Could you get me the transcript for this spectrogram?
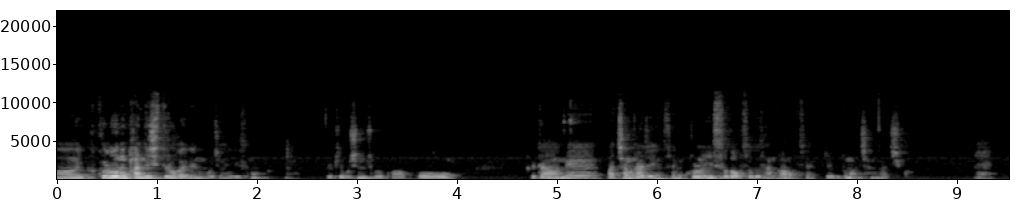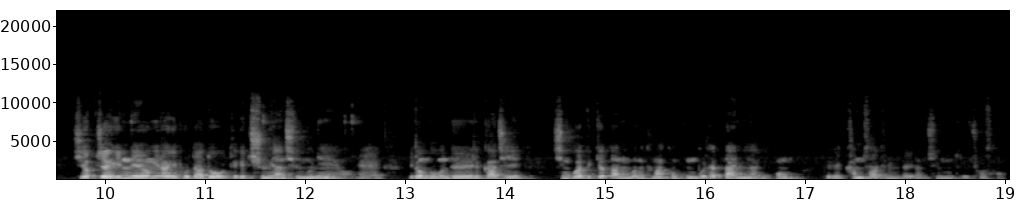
어, 콜론은 반드시 들어가야 되는 거죠, 여기서. 네, 그렇게 보시면 좋을 것 같고. 그 다음에 마찬가지 세미콜론 있어도 없어도 상관없어요. 여기도 마찬가지고. 예, 지엽적인 내용이라기보다도 되게 중요한 질문이에요. 예, 이런 부분들까지 친구가 느꼈다는 것은 그만큼 공부를 했다는 이야기고 되게 감사드립니다. 이런 질문들을 줘서.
